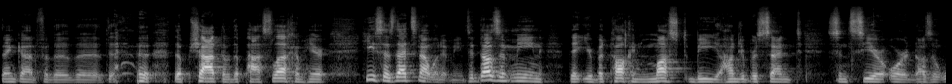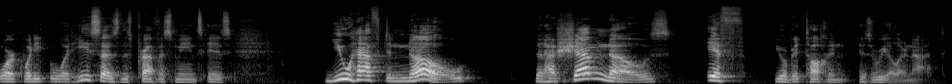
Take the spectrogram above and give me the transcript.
Thank God for the the, the, the shot of the pas lechem here. He says that's not what it means. It doesn't mean that your betachin must be 100% sincere or it doesn't work. What he, what he says this preface means is you have to know that Hashem knows if your betachin is real or not.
